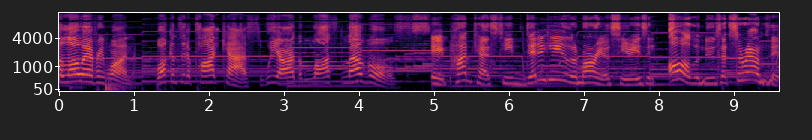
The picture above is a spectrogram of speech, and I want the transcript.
Hello, everyone. Welcome to the podcast. We are the Lost Levels. a podcast team dedicated to the Mario series and all the news that surrounds it.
